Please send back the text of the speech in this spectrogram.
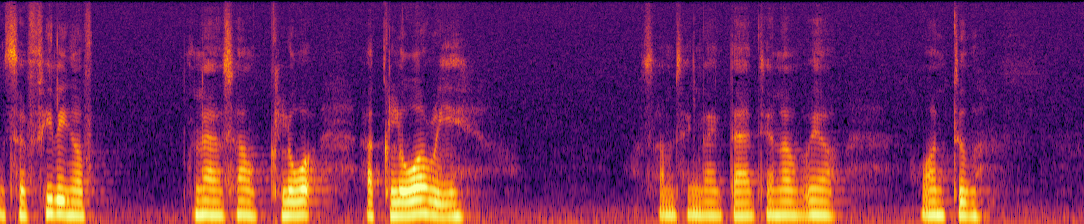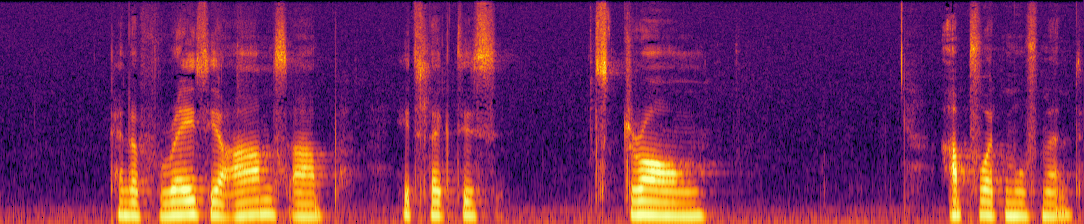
It's a feeling of you know, some glo- a glory, something like that. You know, we want to kind of raise your arms up. It's like this strong upward movement.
